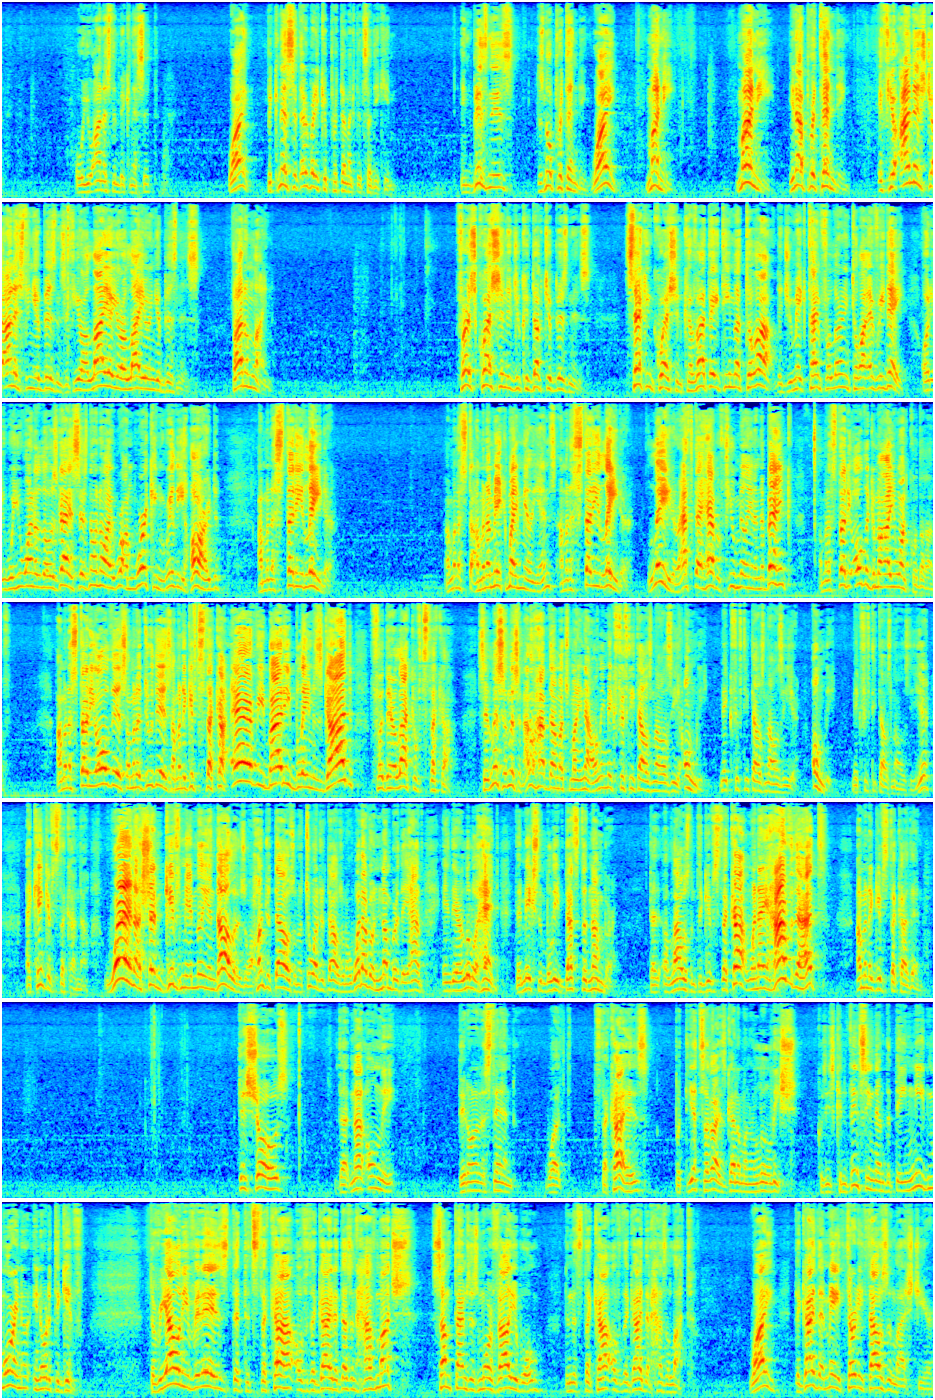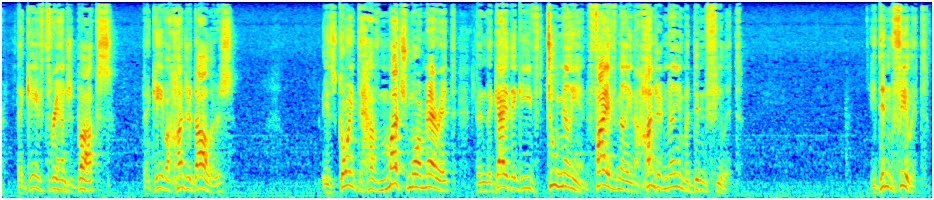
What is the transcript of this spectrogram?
Or were you honest in Bekneset? Why? Bekneset, everybody could pretend like the tzaddikim. In business, there's no pretending. Why? Money. Money. You're not pretending. If you're honest, you're honest in your business. If you're a liar, you're a liar in your business. Bottom line. First question, did you conduct your business? Second question, kavat eitim la Torah. Did you make time for learning Torah every day? Or were you one of those guys says, no, no, I, am working really hard. I'm going to study later. I'm going to st- I'm going to make my millions. I'm going to study later. Later, after I have a few million in the bank, I'm going to study all the Gemara you want, Kodarav. I'm going to study all this. I'm going to do this. I'm going to give tzedakah. Everybody blames God for their lack of tzedakah. Say, listen, listen, I don't have that much money now. Only make $50,000 a year. Only. Make $50,000 a year. Only. Make $50,000 a year. I can't give tzedakah now. When Hashem gives me a million dollars or a hundred thousand or two hundred thousand or whatever number they have in their little head that makes them believe that's the number that allows them to give tzedakah, when I have that, I'm going to give tzedakah then. This shows that not only they don't understand what tzedakah is, but the Yetzer Hara has got them on a little leash because he's convincing them that they need more in, in order to give. The reality of it is that the tzedakah of the guy that doesn't have much sometimes is more valuable than the tzedakah of the guy that has a lot. Why? The guy that made 30,000 last year, that gave 300 bucks, that gave $100, is going to have much more merit than the guy that gave 2 million, 5 million, 100 million, but didn't feel it. He didn't feel it.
